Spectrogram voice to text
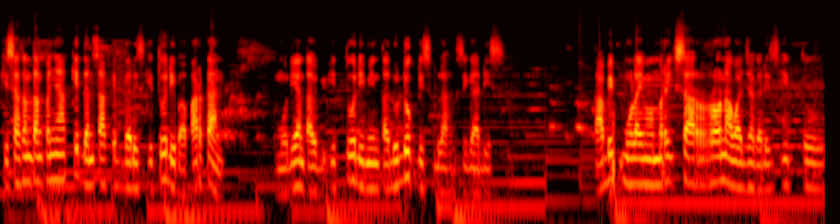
Kisah tentang penyakit dan sakit gadis itu dipaparkan. Kemudian tabib itu diminta duduk di sebelah si gadis. Tabib mulai memeriksa rona wajah gadis itu,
